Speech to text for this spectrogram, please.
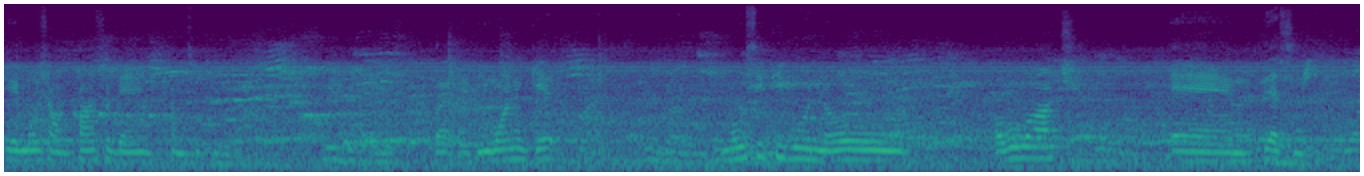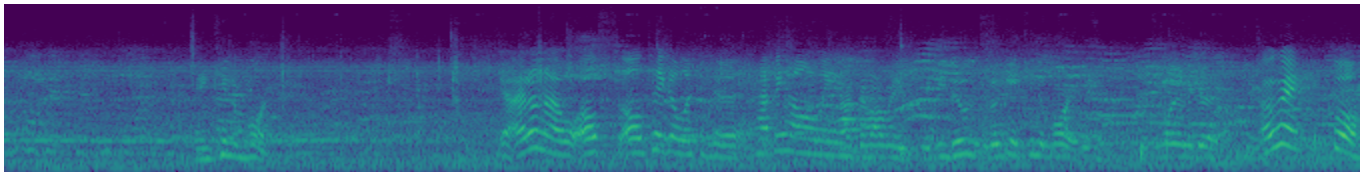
it's mostly on console then comes to computer. But if you want to get, mostly people know Overwatch and Destiny and Kingdom Hearts. Yeah, I don't know. I'll I'll take a look into it. Happy Halloween. Happy Halloween, if you do, look at Kingdom Hearts. It's one of the good. Okay, cool.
